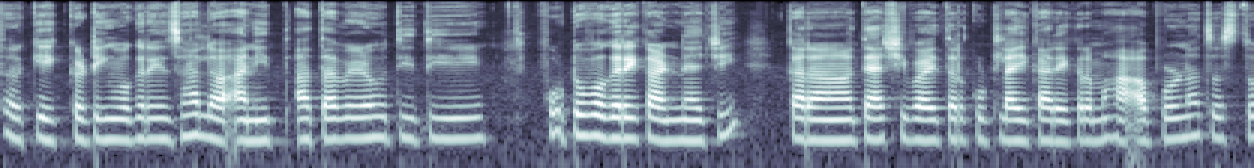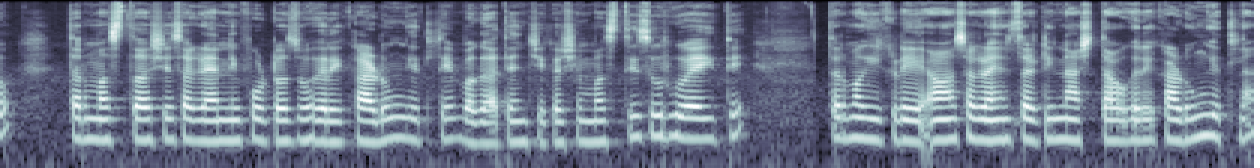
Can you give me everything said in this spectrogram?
तर केक कटिंग वगैरे झालं आणि आता वेळ होती ती फोटो वगैरे काढण्याची. कारण त्याशिवाय तर कुठलाही कार्यक्रम हा अपूर्णच असतो. तर मस्त असे सगळ्यांनी फोटोज वगैरे काढून घेतले. बघा त्यांची कशी मस्ती सुरू आहे इथे. तर मग इकडे सगळ्यांसाठी नाश्ता वगैरे काढून घेतला.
